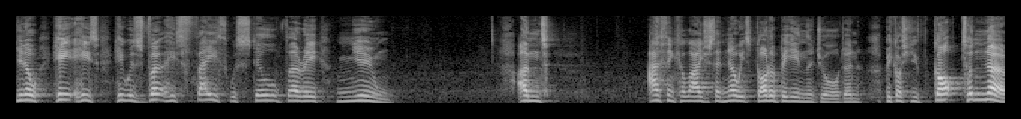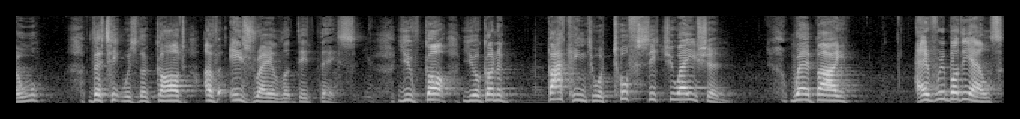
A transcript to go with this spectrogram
You know, he, he's, he was his faith was still very new. And I think Elijah said, No, it's got to be in the Jordan because you've got to know that it was the God of Israel that did this. You've got, you're going to back into a tough situation whereby everybody else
